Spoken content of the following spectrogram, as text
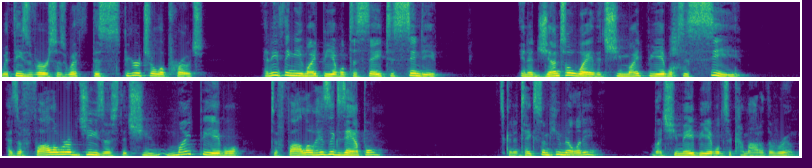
with these verses, with this spiritual approach anything you might be able to say to Cindy in a gentle way that she might be able to see as a follower of Jesus, that she might be able to follow his example. It's going to take some humility, but she may be able to come out of the room.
